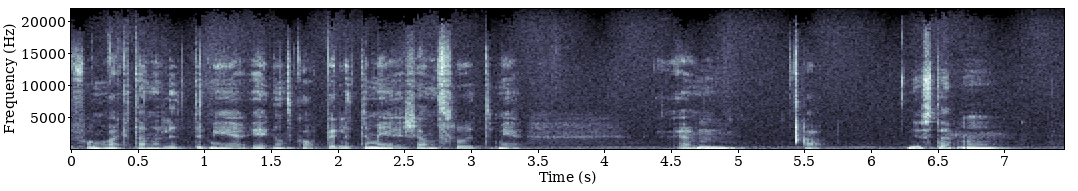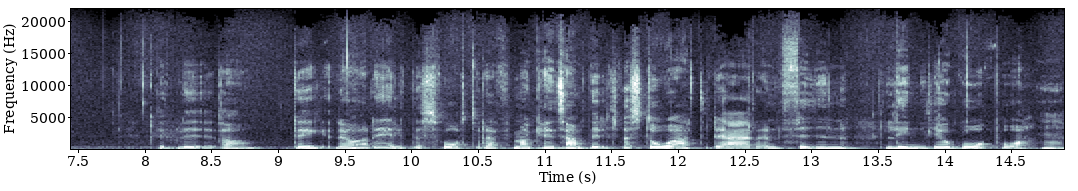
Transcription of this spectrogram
fångvaktarna lite mer egenskaper, lite mer känslor, lite mer... ehm, Mm. Ja. Just det. Mm. Det blir, ja. Det, ja, det är lite svårt det där, för man kan ju samtidigt förstå att det är en fin linje att gå på. Mm.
